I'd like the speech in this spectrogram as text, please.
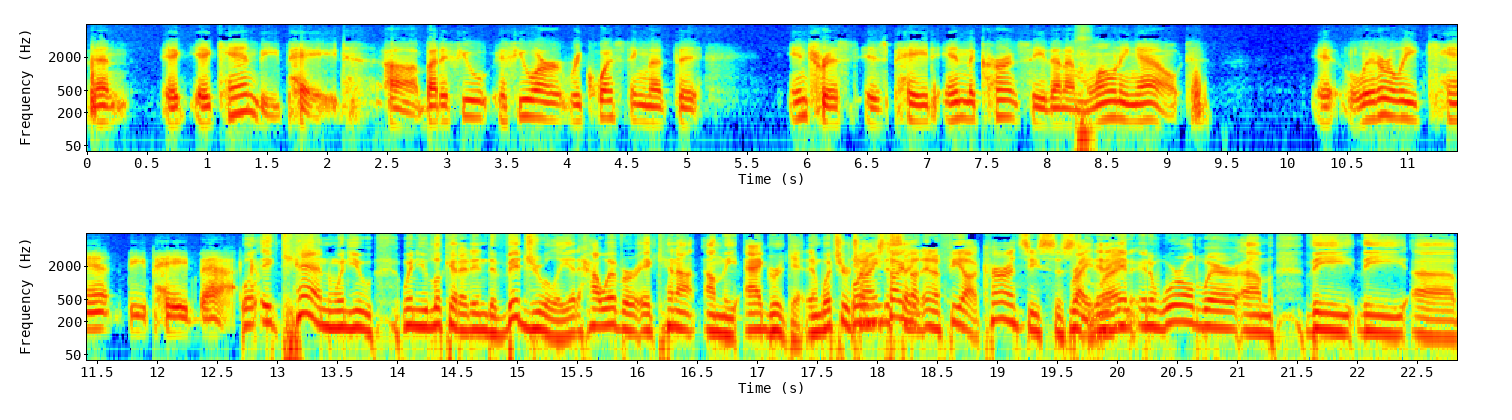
then it, it can be paid. Uh, but if you if you are requesting that the interest is paid in the currency that I'm loaning out, it literally can't be paid back. Well, it can when you when you look at it individually. It, however, it cannot on the aggregate. And what you're well, trying he's to talking say, about in a fiat currency system, right? In, in, in a world where um, the the uh,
